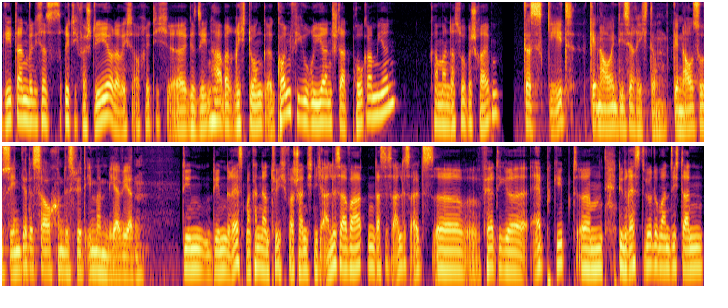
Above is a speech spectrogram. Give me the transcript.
Geht dann, wenn ich das richtig verstehe oder wenn ich es auch richtig äh, gesehen habe, Richtung äh, konfigurieren statt programmieren? Kann man das so beschreiben? Das geht genau in diese Richtung. Genauso sehen wir das auch und es wird immer mehr werden. Den, den Rest, man kann natürlich wahrscheinlich nicht alles erwarten, dass es alles als äh, fertige App gibt. Ähm, den Rest würde man sich dann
